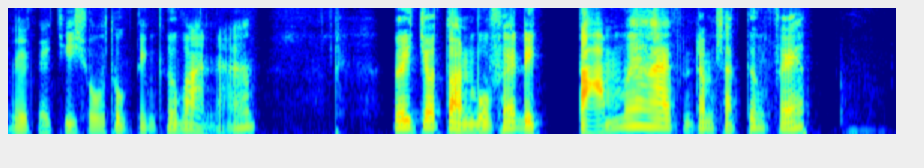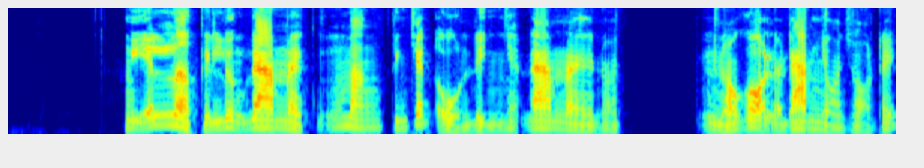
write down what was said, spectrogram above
về cái chỉ số thuộc tính cơ bản đã. Gây cho toàn bộ phe địch 82% sát thương phép nghĩa là cái lượng đam này cũng mang tính chất ổn định nhé đam này nó nó gọi là đam nhỏ giọt đấy.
